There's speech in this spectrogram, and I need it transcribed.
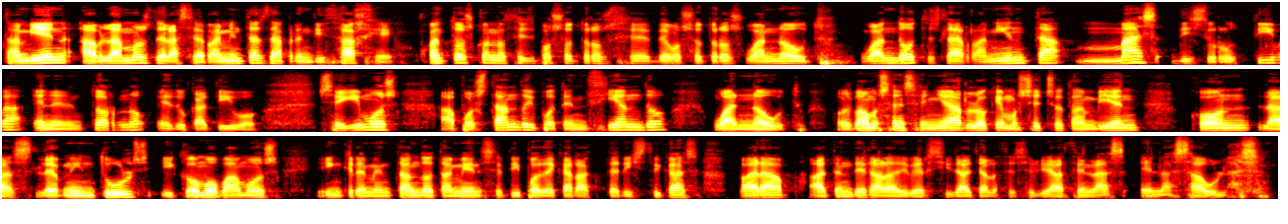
También hablamos de las herramientas de aprendizaje. ¿Cuántos conocéis vosotros, eh, de vosotros OneNote? OneNote es la herramienta más disruptiva en el entorno educativo. Seguimos apostando y potenciando OneNote. Os vamos a enseñar lo que hemos hecho también con las Learning Tools y cómo vamos incrementando también ese tipo de características para atender a la diversidad y a la accesibilidad en las, en las aulas.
